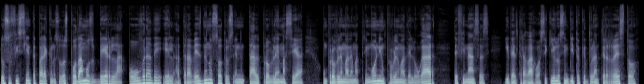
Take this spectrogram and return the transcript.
lo suficiente para que nosotros podamos ver la obra de Él a través de nosotros en tal problema, sea un problema de matrimonio, un problema del hogar, de finanzas y del trabajo. Así que yo los invito a que durante el resto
